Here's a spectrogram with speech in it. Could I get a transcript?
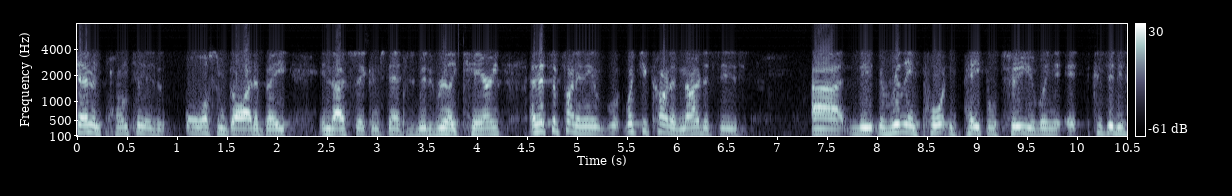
Shannon Ponton is an awesome guy to be in those circumstances with, really caring. And that's the funny thing. What you kind of notice is uh, the, the really important people to you when it, because it is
